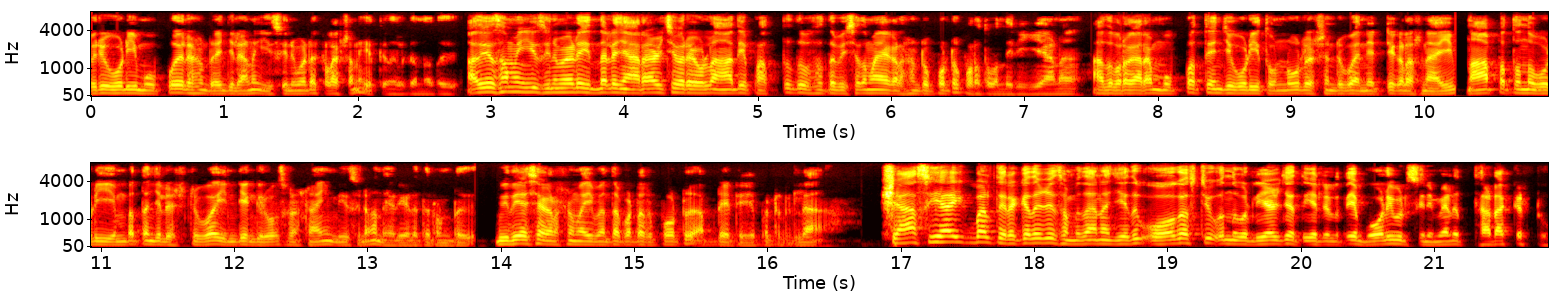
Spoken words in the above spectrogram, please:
ഒരു കോടി മുപ്പത് ലക്ഷം റേഞ്ചിലാണ് ഈ സിനിമയുടെ കളക്ഷൻ എത്തി നിൽക്കുന്നത്. അതേസമയം ഈ സിനിമയുടെ ഇന്നലെ ഞായറാഴ്ച വരെയുള്ള ആദ്യ പത്ത് ദിവസത്തെ വിശദമായ കളക്ഷൻ റിപ്പോർട്ട് പുറത്തു വന്നിരിക്കുകയാണ്. അതുപ്രകാരം മുപ്പത്തിയഞ്ച് കോടി തൊണ്ണൂറ് ലക്ഷം രൂപ നെറ്റ് കളക്ഷനായും നാൽപ്പത്തൊന്ന് കോടി എൺപത്തഞ്ച് ലക്ഷം രൂപ ഇന്ത്യൻ ഗ്രോസ് കളക്ഷനായും ഈ സിനിമ നേടിയെടുത്തിട്ടുണ്ട്. വിദേശ കളക്ഷനുമായി ബന്ധപ്പെട്ട റിപ്പോർട്ട് അപ്ഡേറ്റ് ചെയ്യപ്പെട്ടിട്ടില്ല. ഷാസിയ ഇക്ബാൽ തിരക്കഥകൾ സംവിധാനം ചെയ്ത് ഓഗസ്റ്റ് ഒന്ന് വെള്ളിയാഴ്ച തിയേറ്ററിലെത്തിയ ബോളിവുഡ് സിനിമയാണ് Dhadak two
